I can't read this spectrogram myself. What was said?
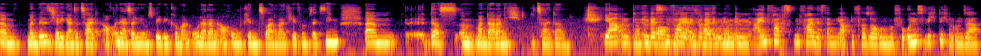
ähm, man will sich ja die ganze Zeit auch in erster Linie ums Baby kümmern oder dann auch um Kind zwei, drei, vier, fünf, sechs, sieben, ähm, dass ähm, man da dann nicht die Zeit dann Ja, und noch im besten Fall ist oder im, im, einfachsten Fall ist dann ja auch die Versorgung nur für uns wichtig und unser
